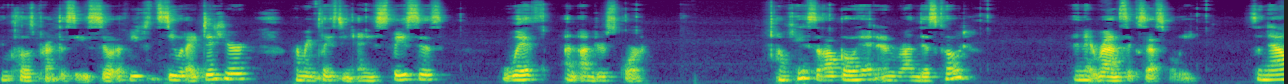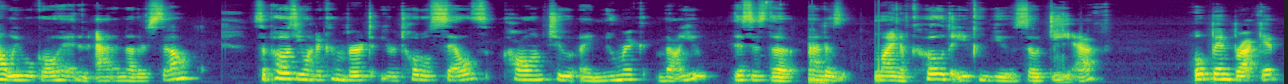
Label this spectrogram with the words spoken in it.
and close parentheses. So if you can see what I did here, I'm replacing any spaces with an underscore. Okay, so I'll go ahead and run this code, and it ran successfully. So now we will go ahead and add another cell. Suppose you want to convert your total sales column to a numeric value. This is the pandas line of code that you can use. So df, open bracket,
